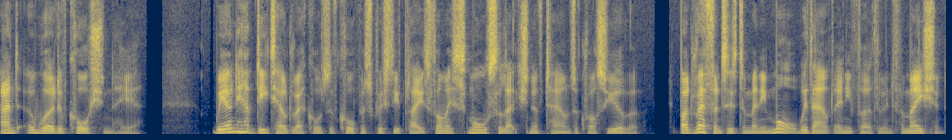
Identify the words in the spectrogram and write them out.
And a word of caution here. We only have detailed records of Corpus Christi plays from a small selection of towns across Europe, but references to many more without any further information.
